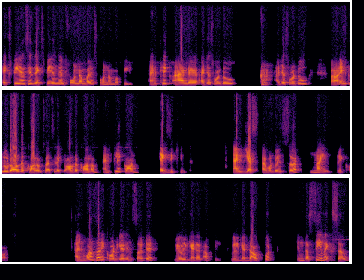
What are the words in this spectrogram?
Experience is experience and phone number is phone number field. And click, and uh, I just want to, I just want to uh, include all the columns. So I select all the columns and click on execute. And yes, I want to insert nine records. And once the record get inserted, we will get an update. We'll get the output in the same Excel,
